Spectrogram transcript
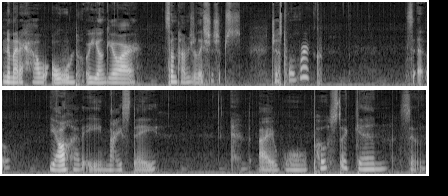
no matter how old or young you are, sometimes relationships just won't work. So, y'all have a nice day, and I will post again soon.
